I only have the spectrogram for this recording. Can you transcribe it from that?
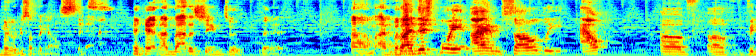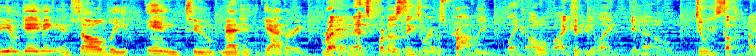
gonna go do something else. and I'm not ashamed to admit it. Um, I, but By I this did- point, I am solidly out of of video gaming and solidly into Magic the Gathering. right, and that's one of those things where it was probably like, oh, I could be like, you know, doing stuff with my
